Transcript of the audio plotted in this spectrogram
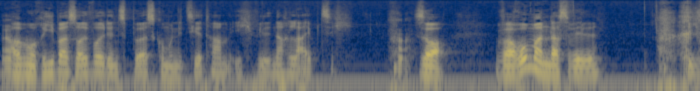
Ja. Aber Moriba soll wohl den Spurs kommuniziert haben, ich will nach Leipzig. so, warum man das will, ich,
